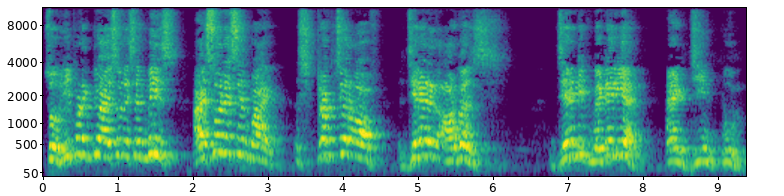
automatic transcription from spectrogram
So, reproductive isolation means isolation by structure of genital organs, genetic material, and gene pool.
